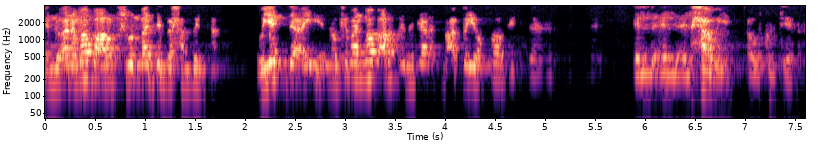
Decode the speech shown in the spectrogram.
إنه أنا ما بعرف شو المادة اللي بحملها ويدعي إنه كمان ما بعرف إذا كانت معبيه أو فاضيه الحاوية أو الكونتينر.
